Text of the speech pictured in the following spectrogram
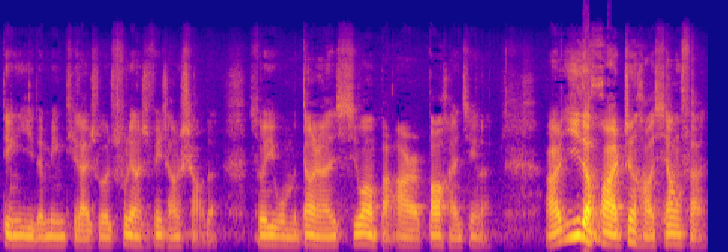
定义的命题来说，数量是非常少的，所以我们当然希望把二包含进来。而一的话正好相反，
